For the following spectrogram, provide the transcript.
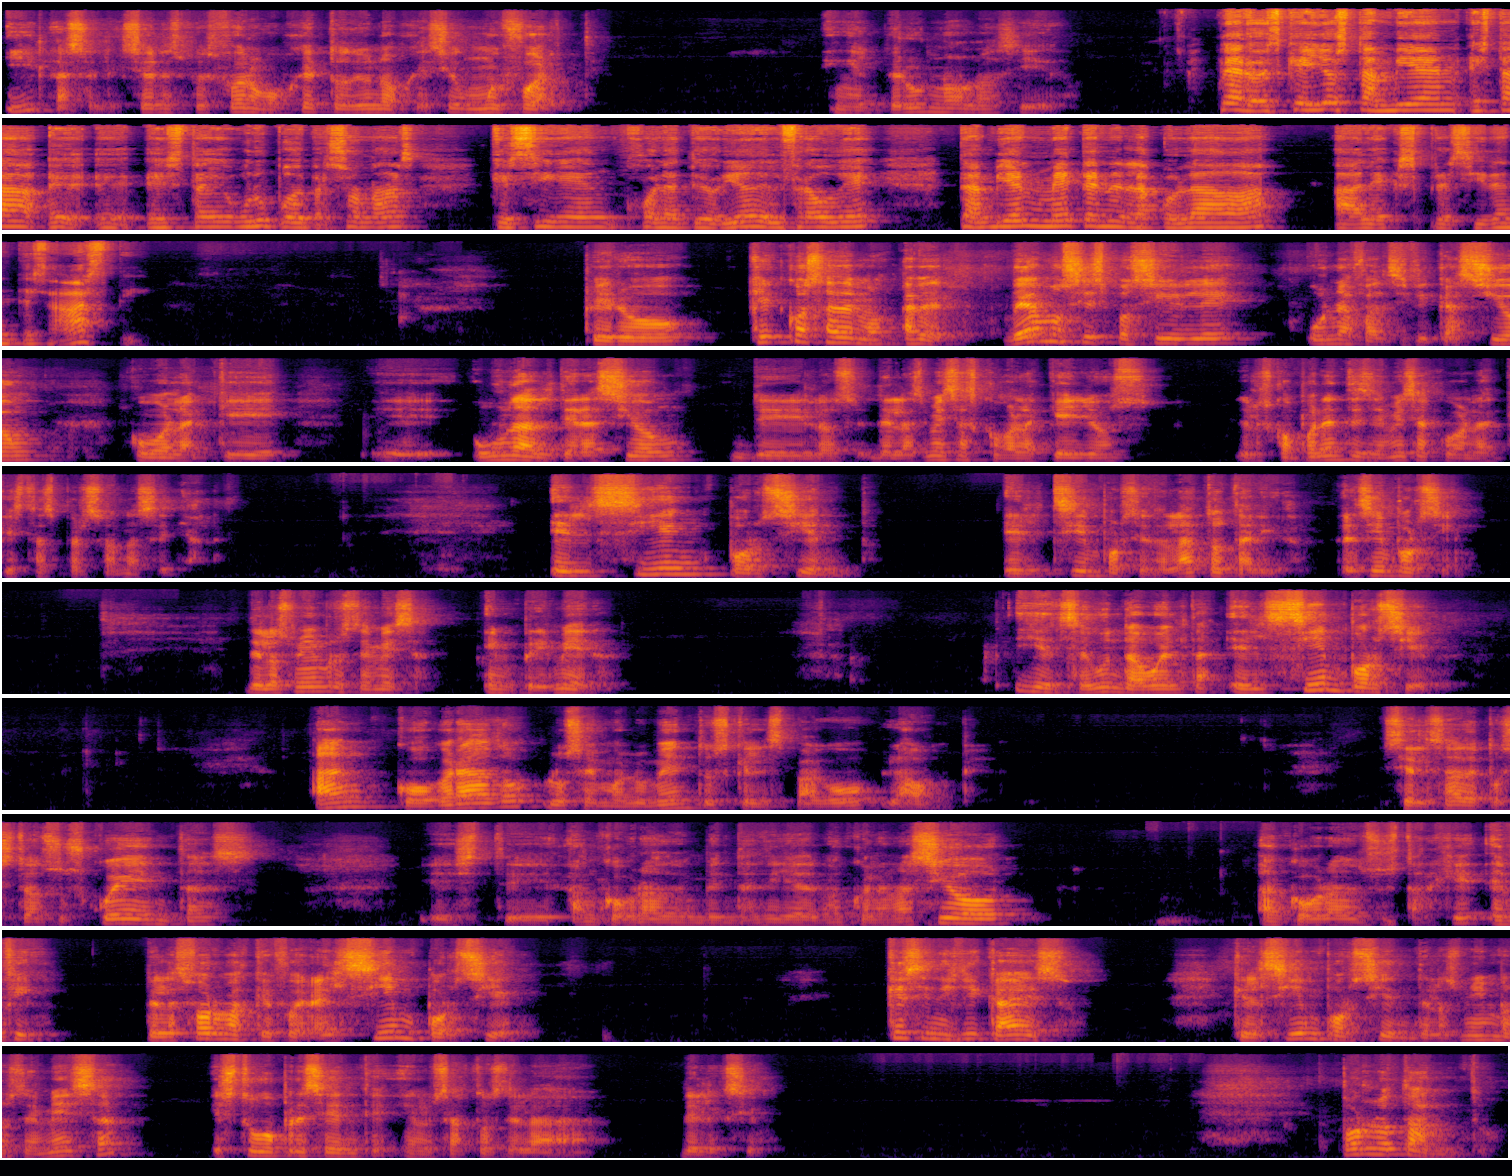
Y las elecciones pues fueron objeto de una objeción muy fuerte. En el Perú no lo ha sido. Claro, es que ellos también, esta, eh, eh, este grupo de personas que siguen con la teoría del fraude, también meten en la colada al expresidente Sagasti. Pero, ¿qué cosa de... A ver, veamos si es posible una falsificación como la que... Eh, una alteración de, los, de las mesas como la que ellos, de los componentes de mesa como la que estas personas señalan el 100%, el 100%, la totalidad, el 100% de los miembros de mesa en primera y en segunda vuelta, el 100% han cobrado los emolumentos que les pagó la OMP. Se les ha depositado sus cuentas, este, han cobrado en ventanilla del Banco de la Nación, han cobrado en sus tarjetas, en fin, de las formas que fuera, el 100%. ¿Qué significa eso? Que el 100% de los miembros de mesa estuvo presente en los actos de la elección. Por lo tanto,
